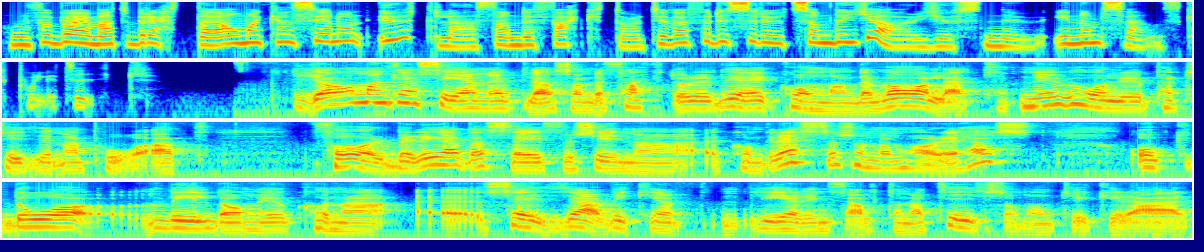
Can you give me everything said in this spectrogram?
Hon får börja med att berätta om man kan se någon utlösande faktor till varför det ser ut som det gör just nu inom svensk politik. Ja, man kan se en utlösande faktor i det kommande valet. Nu håller ju partierna på att förbereda sig för sina kongresser som de har i höst och då vill de ju kunna eh, säga vilket regeringsalternativ som de tycker är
